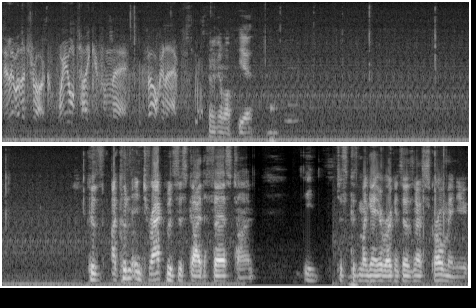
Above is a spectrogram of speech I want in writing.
Deliver the truck. We'll take it from there. Falcon out. It's gonna come up here. Because I couldn't interact with this guy the first time. He, just because my game was broken, so there's no scroll menu.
